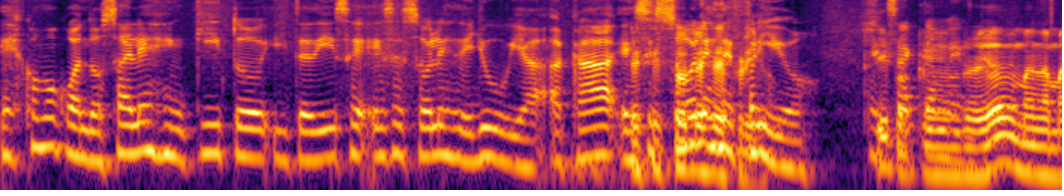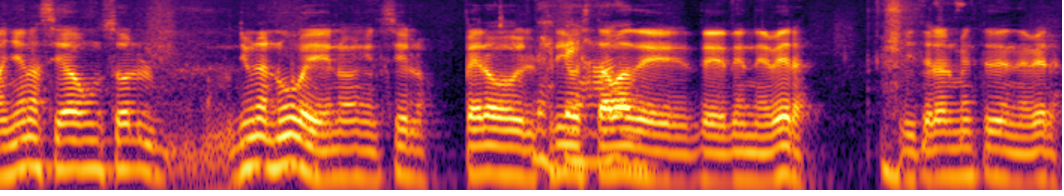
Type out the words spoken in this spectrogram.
Es como cuando sales en Quito y te dice, ese sol es de lluvia, acá ese, sol, es de frío. Sí, porque en realidad en la mañana hacía un sol, ni una nube en el cielo, pero el frío estaba de, de, nevera, literalmente de nevera.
